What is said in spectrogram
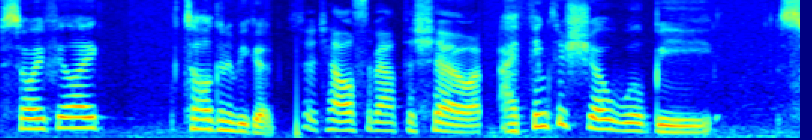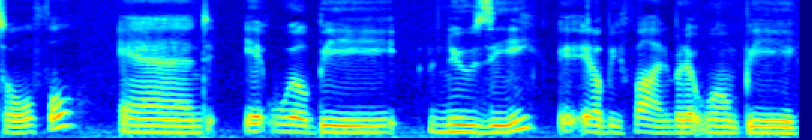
So I feel like it's all going to be good. So tell us about the show. I think the show will be soulful and it will be newsy. It- It'll be fun, but it won't be.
